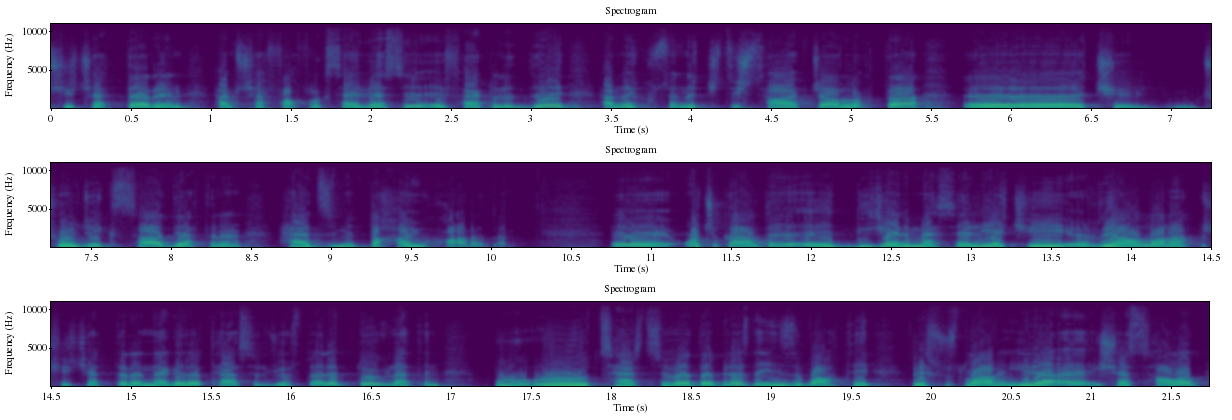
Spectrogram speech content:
şirkətlərin həm şəffaflıq səviyyəsi fərqlidir, həm də xüsusən də kiçik sahibkarlıqda e, kölgə iqtisadi iqtisadiyyatının həcmi daha yuxarıdır. E, o ki qaldı e, digər məsələyə ki, real olaraq bu şirkətlərə nə qədər təsir göstərib, dövlətin bu e, çərçivədə biraz da inzibati resursların irə, e, işə salıb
